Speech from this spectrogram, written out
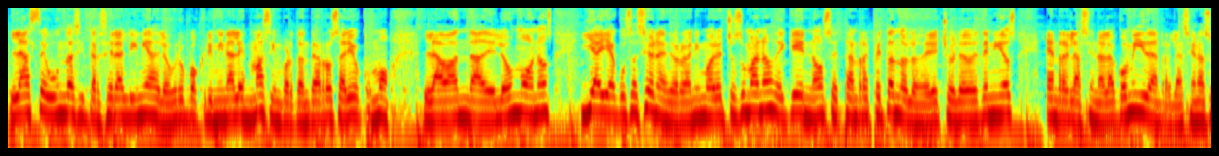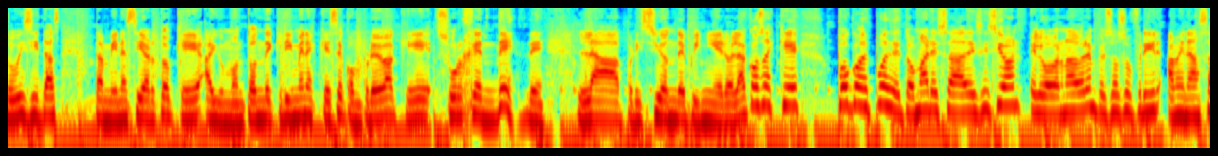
las segundas y terceras líneas de los grupos criminales más importantes de Rosario, como la banda de los monos, y hay acusaciones de organismos de derechos humanos de que no se están respetando los derechos de los detenidos en relación a la comida, en relación a sus visitas. También es cierto que hay un montón de crímenes que se comprueba que surgen desde la prisión de Piñero. La cosa es que poco después de tomar esa decisión, el gobernador empezó a sufrir amenazas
